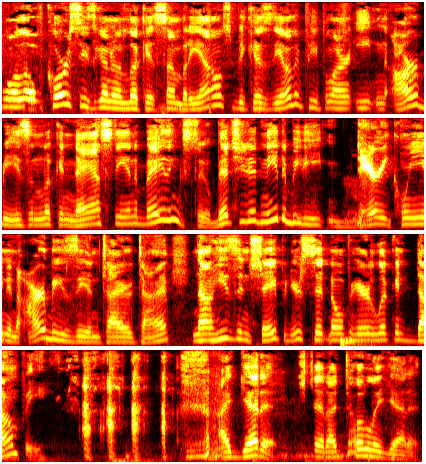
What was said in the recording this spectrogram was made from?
well, of course he's going to look at somebody else because the other people aren't eating Arby's and looking nasty in a bathing suit. Bitch, you didn't need to be eating Dairy Queen and Arby's the entire time. Now he's in shape and you're sitting over here looking dumpy. I get it. Shit, I totally get it.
